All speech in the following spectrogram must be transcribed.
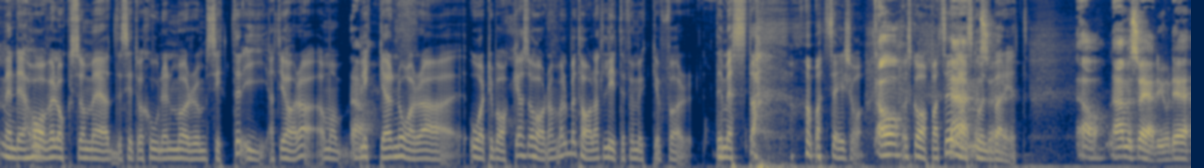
Men det har väl också med situationen Mörrum sitter i att göra Om man ja. blickar några år tillbaka så har de väl betalat lite för mycket för det mesta Om man säger så Ja Och skapat sig nej, det här skuldberget Ja, nej men så är det ju det,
